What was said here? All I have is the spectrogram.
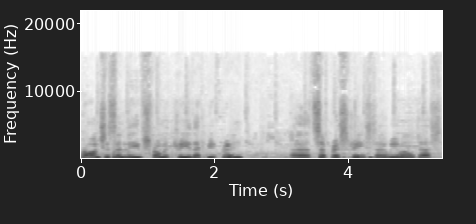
branches and leaves from a tree that we pruned, a cypress tree, so we will just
